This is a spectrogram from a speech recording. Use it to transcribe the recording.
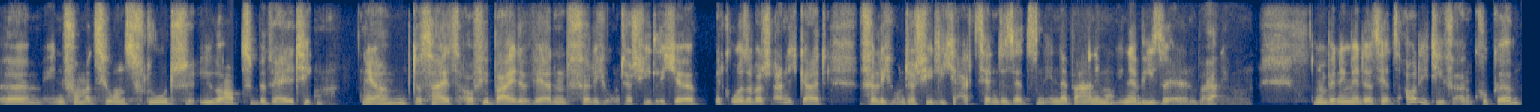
äh, Informationsflut überhaupt zu bewältigen. Ja, das heißt, auch wir beide werden völlig unterschiedliche, mit großer Wahrscheinlichkeit völlig unterschiedliche Akzente setzen in der Wahrnehmung, in der visuellen Wahrnehmung. Ja. Und wenn ich mir das jetzt auditiv angucke,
